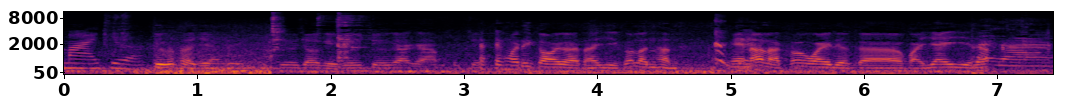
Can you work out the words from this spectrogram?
Mai chưa? Chưa có thời gian đi, chưa cho review, chưa ra gặp. Chưa. Chắc chắn phải đi coi rồi tại vì có lên hình. Nghe nói là có quay được uh, vài giây gì đó. Đây là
